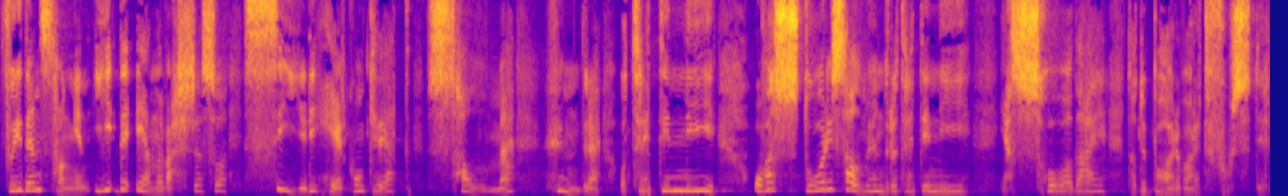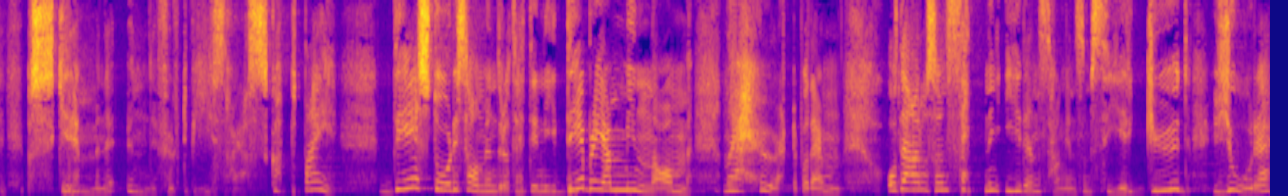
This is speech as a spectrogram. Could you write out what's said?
For i den sangen, i det ene verset, så sier de helt konkret Salme 139. Og hva står i Salme 139? Jeg så deg da du bare var et foster. På skremmende, underfullt vis har jeg skapt deg. Det står det i Salme 139. Det ble jeg minna om når jeg hørte på den. Og det er også en setning i den sangen som sier Gud gjorde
